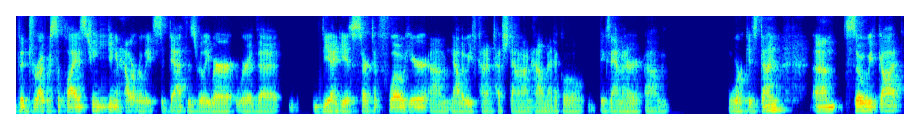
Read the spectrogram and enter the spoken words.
the drug supply is changing and how it relates to death is really where where the the ideas start to flow here. Um, now that we've kind of touched down on how medical examiner um, work is done. Um, so we've got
